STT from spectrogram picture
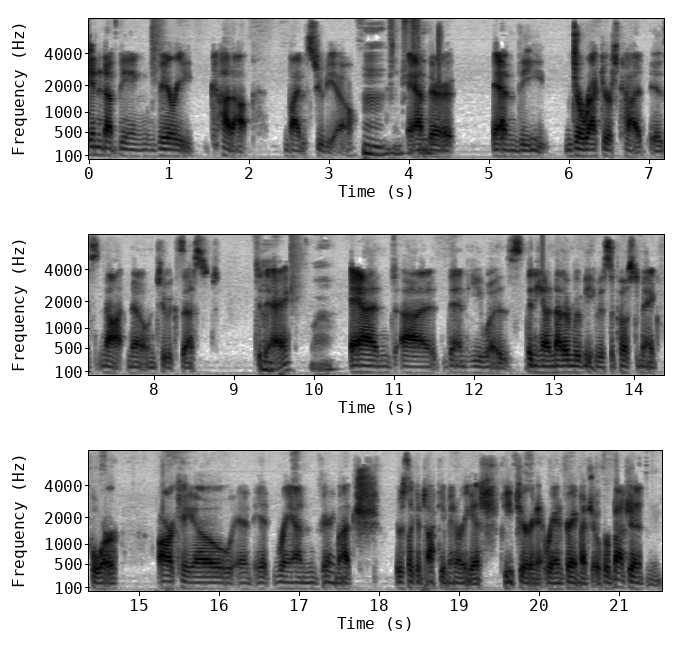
ended up being very cut up by the studio, Hmm, and there, and the director's cut is not known to exist today wow. and uh, then he was then he had another movie he was supposed to make for RKO, and it ran very much. It was like a documentary-ish feature, and it ran very much over budget and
